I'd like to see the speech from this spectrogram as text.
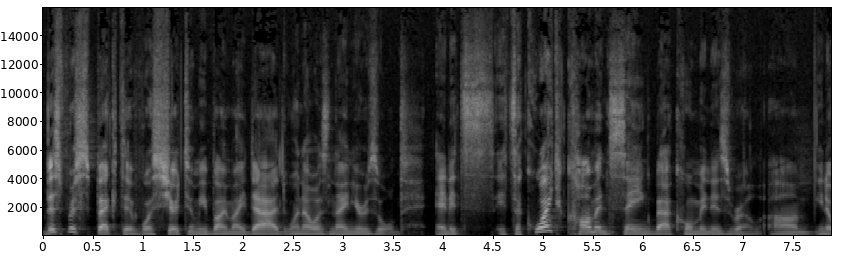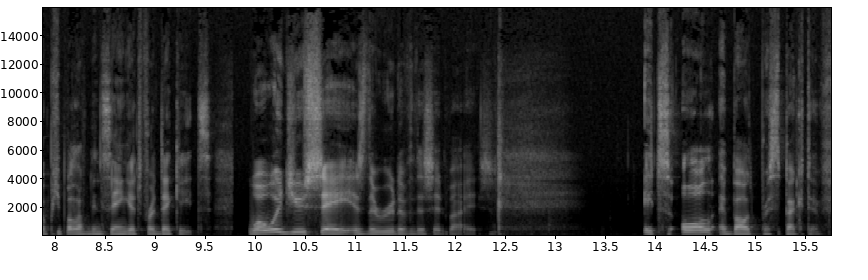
This perspective was shared to me by my dad when I was nine years old, and it's it's a quite common saying back home in Israel. Um, you know, people have been saying it for decades. What would you say is the root of this advice? It's all about perspective.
